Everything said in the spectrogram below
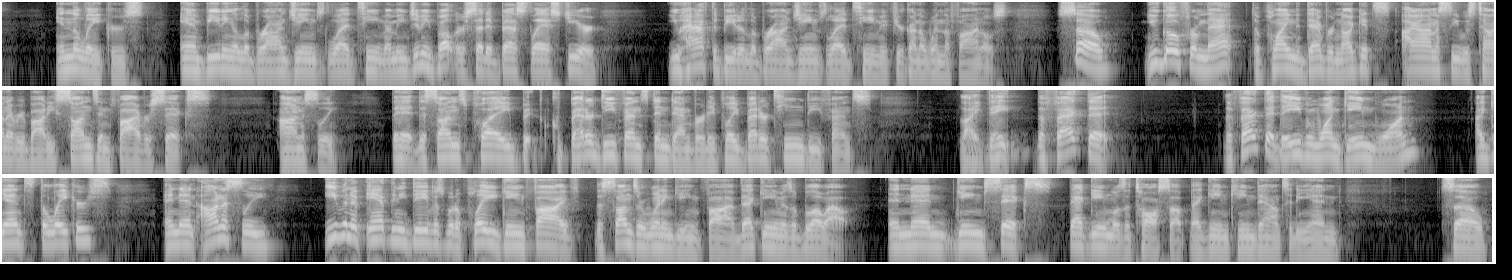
in the Lakers and beating a LeBron James led team. I mean, Jimmy Butler said it best last year. You have to beat a LeBron James led team if you're going to win the finals. So, you go from that to playing the Denver Nuggets. I honestly was telling everybody Suns in five or six. Honestly, they, the Suns play better defense than Denver. They play better team defense. Like they, the fact that, the fact that they even won Game One against the Lakers, and then honestly, even if Anthony Davis would have played Game Five, the Suns are winning Game Five. That game is a blowout. And then Game Six, that game was a toss up. That game came down to the end. So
